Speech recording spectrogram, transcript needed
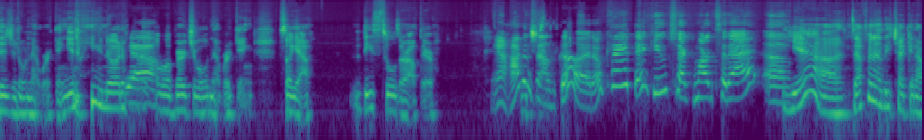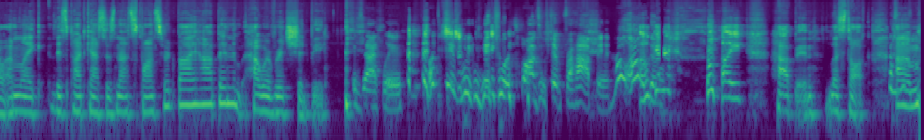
digital networking. You know, you know what I yeah. mean? Or virtual networking. So yeah, these tools are out there. Yeah, Hopin sounds good. Okay, thank you. Check mark to that. Um, yeah, definitely check it out. I'm like, this podcast is not sponsored by Hopin, however, it should be. Exactly. Let's see if we can get you a sponsorship for Hopin. Oh, okay. like Hopin. Let's talk. Um,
